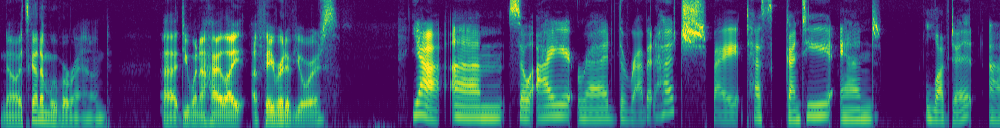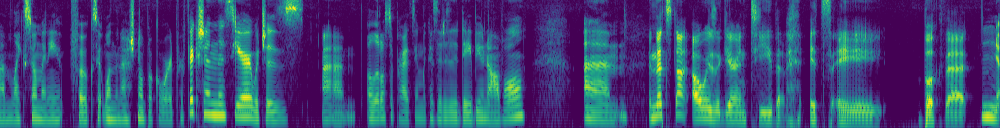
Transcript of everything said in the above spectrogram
No, it's got to move around. Uh do you want to highlight a favorite of yours? Yeah. Um, so I read The Rabbit Hutch by Tess Gunty and loved it. Um, like so many folks, it won the National Book Award for Fiction this year, which is um, a little surprising because it is a debut novel. Um, And that's not always a guarantee that it's a book that no.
